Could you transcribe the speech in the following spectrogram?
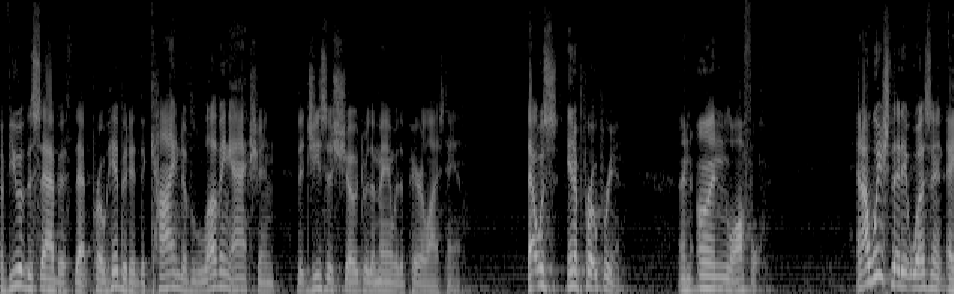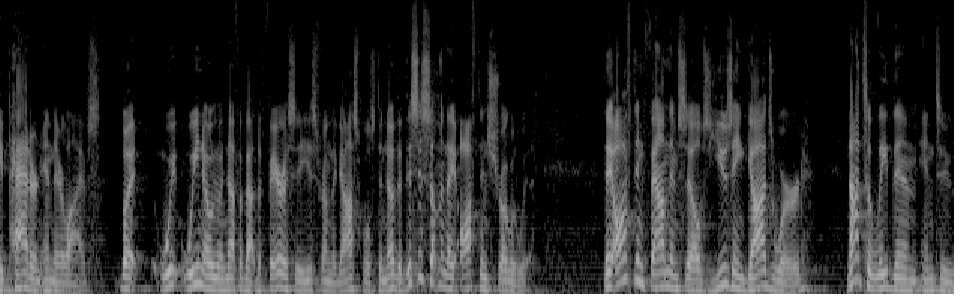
a view of the Sabbath that prohibited the kind of loving action that Jesus showed to the man with a paralyzed hand. That was inappropriate and unlawful. And I wish that it wasn't a pattern in their lives, but we, we know enough about the Pharisees from the Gospels to know that this is something they often struggled with. They often found themselves using God's word not to lead them into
